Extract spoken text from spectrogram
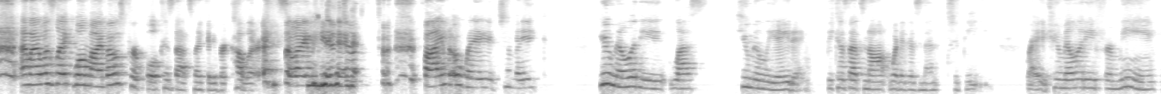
and I was like, well, my bow's purple because that's my favorite color. And so I needed to find a way to make humility less humiliating because that's not what it is meant to be, right? Humility for me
